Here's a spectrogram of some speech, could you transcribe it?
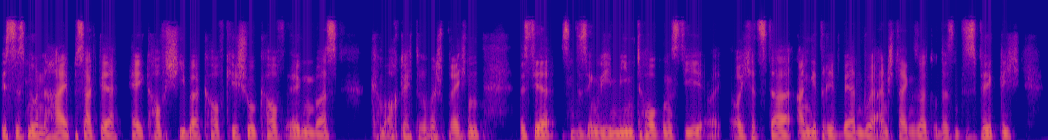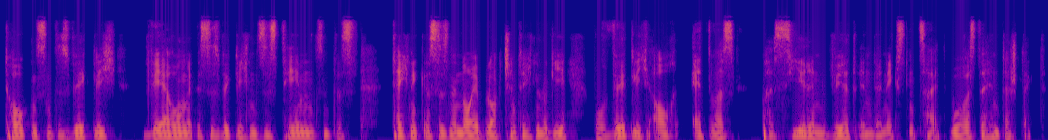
Ist es nur ein Hype? Sagt er, hey, kauf Shiba, kauf Kishu, kauf irgendwas? Kann man auch gleich drüber sprechen. Wisst ihr, sind das irgendwelche Meme-Tokens, die euch jetzt da angedreht werden, wo ihr einsteigen sollt? Oder sind es wirklich Tokens? Sind es wirklich Währungen? Ist es wirklich ein System? Sind es Technik? Ist es eine neue Blockchain-Technologie, wo wirklich auch etwas passieren wird in der nächsten Zeit, wo was dahinter steckt?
